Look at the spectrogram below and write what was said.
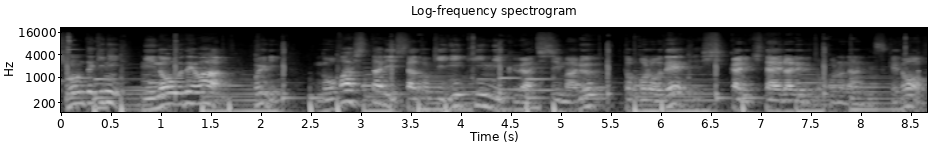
基本的に二の腕はこういうふうに伸ばしたりした時に筋肉が縮まるところでしっかり鍛えられるところなんですけど、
